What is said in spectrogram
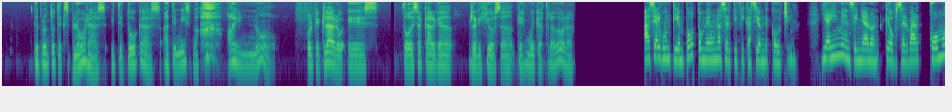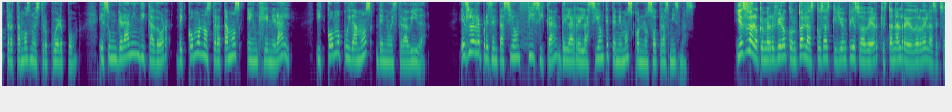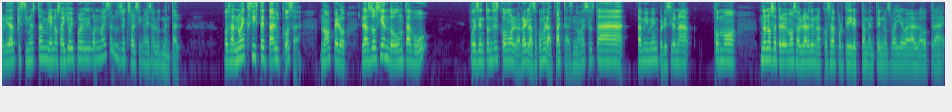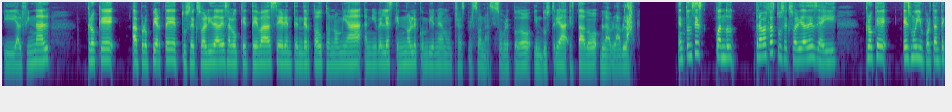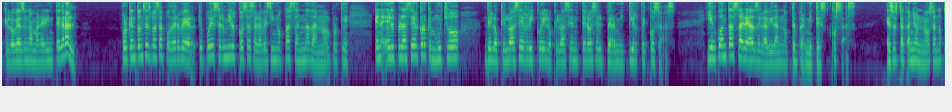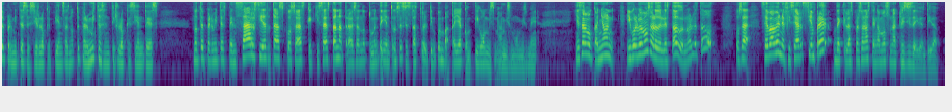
de pronto te exploras y te tocas a ti misma. Ay, no, porque claro, es toda esa carga religiosa que es muy castradora. Hace algún tiempo tomé una certificación de coaching y ahí me enseñaron que observar cómo tratamos nuestro cuerpo es un gran indicador de cómo nos tratamos en general y cómo cuidamos de nuestra vida. Es la representación física de la relación que tenemos con nosotras mismas. Y eso es a lo que me refiero con todas las cosas que yo empiezo a ver que están alrededor de la sexualidad, que si no están bien, o sea, yo hoy por hoy digo, no hay salud sexual si no hay salud mental. O sea, no existe tal cosa, ¿no? Pero las dos siendo un tabú, pues entonces, ¿cómo lo arreglas o cómo lo atacas, no? Eso está, a mí me impresiona cómo no nos atrevemos a hablar de una cosa porque directamente nos va a llevar a la otra. Y al final, creo que apropiarte de tu sexualidad es algo que te va a hacer entender tu autonomía a niveles que no le conviene a muchas personas y sobre todo industria, estado, bla, bla, bla. Entonces, cuando trabajas tu sexualidad desde ahí, creo que es muy importante que lo veas de una manera integral. Porque entonces vas a poder ver que puedes ser mil cosas a la vez y no pasa nada, ¿no? Porque en el placer creo que mucho de lo que lo hace rico y lo que lo hace entero es el permitirte cosas. ¿Y en cuántas áreas de la vida no te permites cosas? Eso está cañón, ¿no? O sea, no te permites decir lo que piensas, no te permites sentir lo que sientes, no te permites pensar ciertas cosas que quizás están atravesando tu mente y entonces estás todo el tiempo en batalla contigo misma, mismo, mismo. Y es algo cañón. Y volvemos a lo del Estado, ¿no? El Estado, o sea, se va a beneficiar siempre de que las personas tengamos una crisis de identidad.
